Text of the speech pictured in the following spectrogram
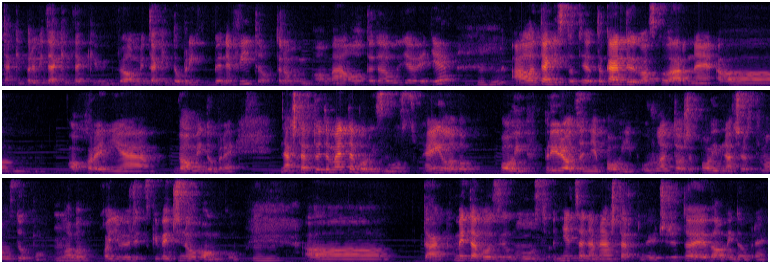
taký prvý taký, taký veľmi taký dobrý benefit, o ktorom o málo teda ľudia vedia. Mm-hmm. Ale takisto to kardiovaskulárne uh, ochorenia veľmi dobre. Naštartuje to metabolizmus, hej, lebo pohyb, prirodzene pohyb. Už len to, že pohyb na čerstvom vzduchu, mm-hmm. lebo chodíme vždy väčšinou vonku. Mm-hmm. Uh, tak metabolizmus hneď sa nám naštartuje, čiže to je veľmi dobré.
